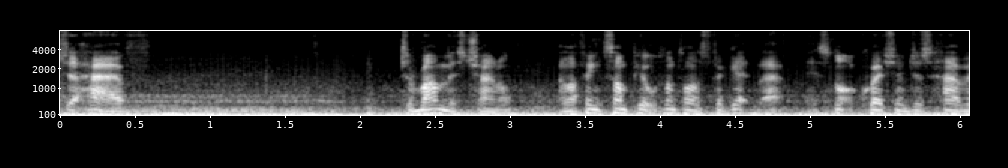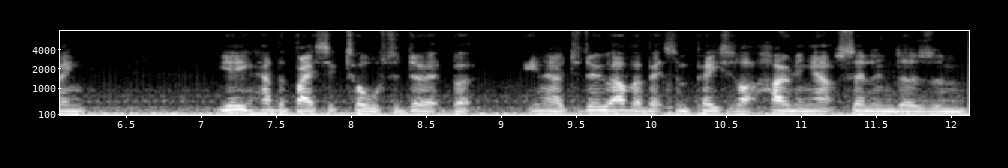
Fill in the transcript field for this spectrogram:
to have to run this channel. And I think some people sometimes forget that. It's not a question of just having, yeah, you can have the basic tools to do it, but you know, to do other bits and pieces like honing out cylinders and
